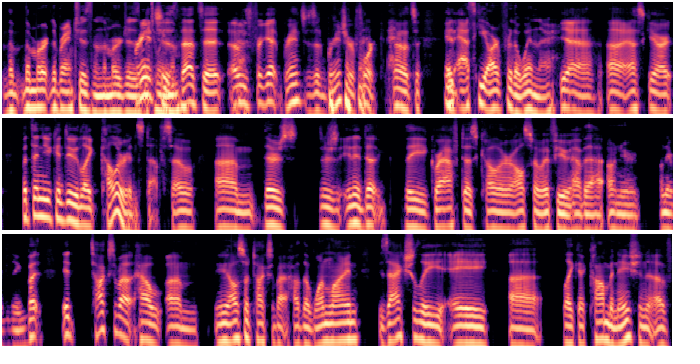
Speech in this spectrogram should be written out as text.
the, the, mer- the branches and the merges between branches that's it. I Yeah. always forget branches is a branch or a fork. No it's a, it- ASCII art for the win there. yeah uh ascii art. But then you can do like color and stuff. So um there's there's in it the graph does color also if you have that on your on everything. But it talks about how um it also talks about how the one line is actually a uh like a combination of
